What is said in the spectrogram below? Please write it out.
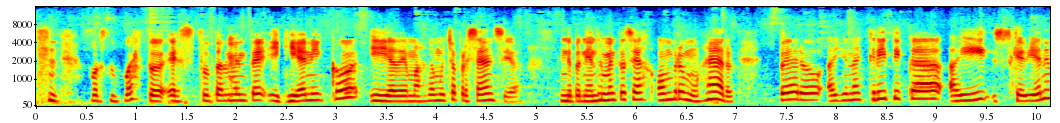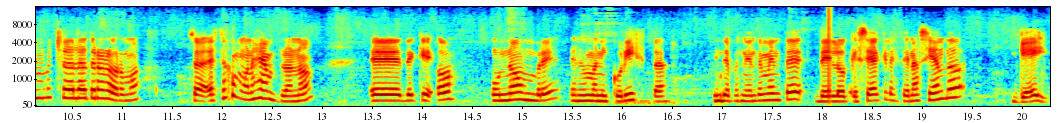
Por supuesto, es totalmente higiénico y además de mucha presencia, independientemente seas hombre o mujer. Pero hay una crítica ahí que viene mucho de la heteronorma. O sea, esto es como un ejemplo, ¿no? Eh, de que, oh, un hombre es el manicurista, independientemente de lo que sea que le estén haciendo, gay.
